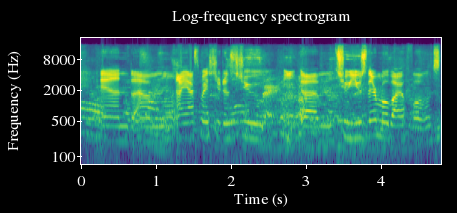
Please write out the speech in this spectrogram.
and um, I asked my students to um, to use their mobile phones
